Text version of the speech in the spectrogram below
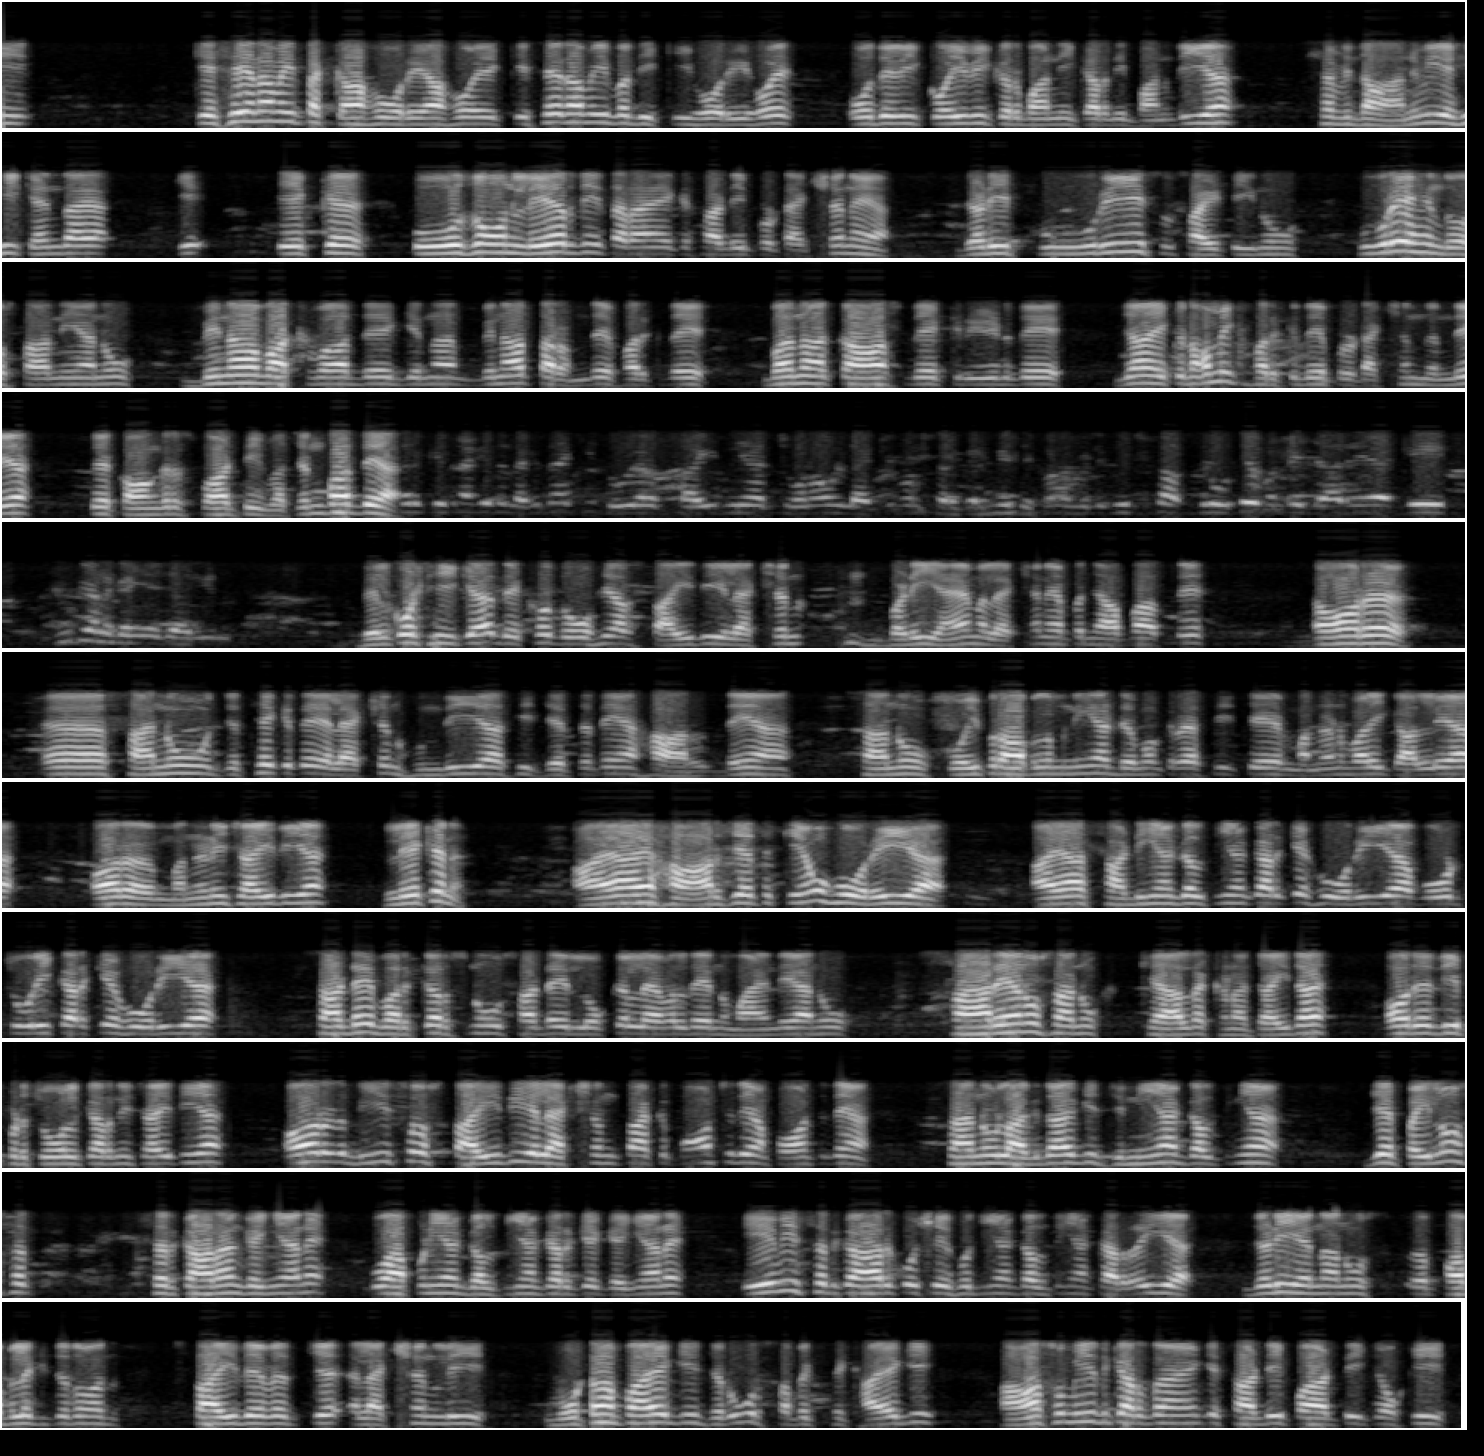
ਕਿਸੇ ਨਾਲ ਵੀ ਧੱਕਾ ਹੋ ਰਿਹਾ ਹੋਏ, ਕਿਸੇ ਨਾਲ ਵੀ ਵਧੀਕੀ ਹੋ ਰਹੀ ਹੋਏ, ਉਹਦੇ ਵੀ ਕੋਈ ਵੀ ਕੁਰਬਾਨੀ ਕਰਨੀ ਬਣਦੀ ਆ। ਸੰਵਿਧਾਨ ਵੀ ਇਹੀ ਕਹਿੰਦਾ ਆ ਕਿ ਇੱਕ ਓਜ਼ੋਨ ਲੇਅਰ ਦੀ ਤਰ੍ਹਾਂ ਇੱਕ ਸਾਡੀ ਪ੍ਰੋਟੈਕਸ਼ਨ ਆ ਜਿਹੜੀ ਪੂਰੀ ਸੁਸਾਇਟੀ ਨੂੰ ਪੂਰੇ ਹਿੰਦੁਸਤਾਨੀਆਂ ਨੂੰ ਬਿਨਾਂ ਵੱਖਵਾਦ ਦੇ ਬਿਨਾਂ ਬਿਨਾਂ ਧਰਮ ਦੇ ਫ਼ਰਕ ਦੇ ਬਿਨਾਂ ਕਾਸਟ ਦੇ ਕ੍ਰੀਡ ਦੇ ਜਾਂ ਇਕਨੋਮਿਕ ਫ਼ਰਕ ਦੇ ਪ੍ਰੋਟੈਕਸ਼ਨ ਦਿੰਦੇ ਆ ਤੇ ਕਾਂਗਰਸ ਪਾਰਟੀ ਵਚਨਬੱਧ ਆ। ਸਰ ਕਿਤੇ ਲੱਗਦਾ ਹੈ ਕਿ 2027 ਦੀਆਂ ਚੋਣਾਂ ਨੂੰ ਲੈ ਕੇ ਹੁਣ ਸਰਗਰਮੀ ਦੇਖਣ ਨੂੰ ਮਿਲੇਗੀ ਕੁਝ ਖਾਸ ਉਹਦੇ ਵੱਡੇ ਜਾ ਰਹੇ ਆ ਕਿ ਡਿਊਟੀਆਂ ਲਗਾਈਆਂ ਜਾ ਰਹੀਆਂ ਨੇ? ਬਿਲਕੁਲ ਠੀਕ ਹੈ। ਦੇਖੋ 2027 ਦੀ ਇਲੈਕਸ਼ਨ ਬੜੀ ਅਹਿਮ ਇਲੈਕਸ਼ਨ ਹੈ ਪੰਜਾਬ ਵਾਸਤੇ ਔਰ ਸਾਨੂੰ ਜਿੱਥੇ ਕਿਤੇ ਇਲੈਕਸ਼ਨ ਹੁੰਦੀ ਆ, ਅਸੀਂ ਜਿੱਤਦੇ ਆ ਹਾਰਦੇ ਆ ਸਾਨੂੰ ਕੋਈ ਪ੍ਰੋਬਲਮ ਨਹੀਂ ਆ ਡੈਮੋਕ੍ਰੇਸੀ 'ਚ ਮੰਨਣ ਵਾਲੀ ਗੱਲ ਆ ਔਰ ਮੰਨਣੀ ਚਾਹੀਦੀ ਆ। ਲੇਕਿਨ ਆਇਆ ਇਹ ਹਾਰ ਜਿੱਤ ਕਿਉਂ ਹੋ ਰਹੀ ਆ? ਆਇਆ ਸਾਡੀਆਂ ਗਲਤੀਆਂ ਕਰਕੇ ਹੋ ਰਹੀ ਆ, ਵੋਟ ਚੋਰੀ ਕਰਕੇ ਹੋ ਰਹੀ ਆ। ਸਾਡੇ ਵਰਕਰਸ ਨੂੰ, ਸਾਡੇ ਲੋਕਲ ਲੈਵਲ ਦੇ ਨੁਮਾਇੰਦਿਆਂ ਨੂੰ, ਸਾਰਿਆਂ ਨੂੰ ਸਾਨੂੰ ਖਿਆਲ ਰੱਖਣਾ ਚਾਹੀਦਾ ਔਰ ਇਹਦੀ ਪੜਚੋਲ ਕਰਨੀ ਚਾਹੀਦੀ ਹੈ ਔਰ 2027 ਦੀ ਇਲੈਕਸ਼ਨ ਤੱਕ ਪਹੁੰਚਦਿਆਂ ਪਹੁੰਚਦਿਆਂ ਸਾਨੂੰ ਲੱਗਦਾ ਕਿ ਜਿੰਨੀਆਂ ਗਲਤੀਆਂ, ਜੇ ਪਹਿਲੋਂ ਸ- ਸਰਕਾਰਾਂ ਗਈਆਂ ਨੇ, ਉਹ ਆਪਣੀਆਂ ਗਲਤੀਆਂ ਕਰਕੇ ਗਈਆਂ ਨੇ। ਇਹ ਵੀ ਸਰਕਾਰ ਕੁਝ ਇਹੋ ਜਿਹੀਆਂ ਗਲਤੀਆਂ ਕਰ ਰਹੀ ਹੈ, ਜਿਹੜੀ ਇਹਨਾਂ ਨੂੰ ਪਬਲਿਕ ਜਦੋਂ 27 ਦੇ ਵਿੱਚ ਇਲੈਕਸ਼ਨ ਲਈ ਵੋਟਾਂ ਪਾਏਗੀ, ਜ਼ਰੂਰ ਸਬਕ ਸਿਖਾਏਗੀ। ਆਸ ਉਮੀਦ ਕਰਦਾ ਹਾਂ ਕਿ ਸਾਡੀ ਪਾਰਟੀ, ਕਿਉਂਕਿ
